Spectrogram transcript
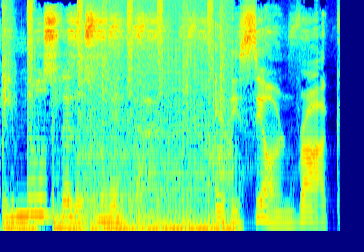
Himnos de los 90. Edición Rock.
